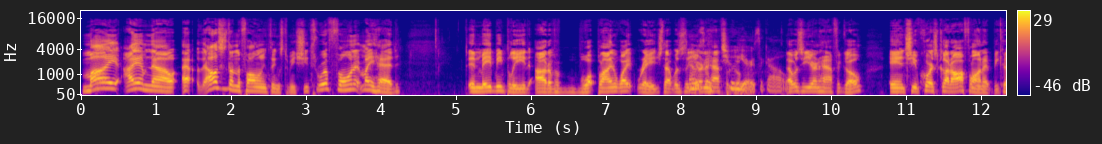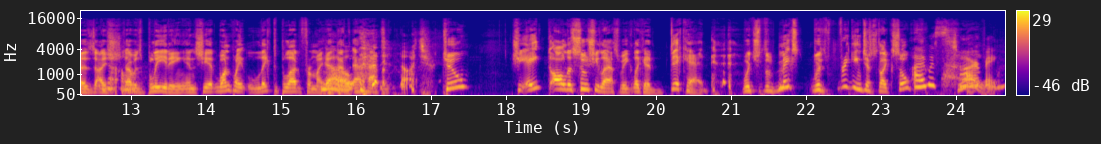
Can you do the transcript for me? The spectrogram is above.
My, I am now. uh, Alice has done the following things to me. She threw a phone at my head and made me bleed out of a blind white rage. That was a That year was and a like half two ago. years ago. That was a year and a half ago. And she, of course, got off on it because I, No. I was bleeding, and she at one point licked blood from my head. No, That, that happened. Not true. Two, she ate all the sushi last week like a dickhead, which the makes was freaking just like so. I was starving.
